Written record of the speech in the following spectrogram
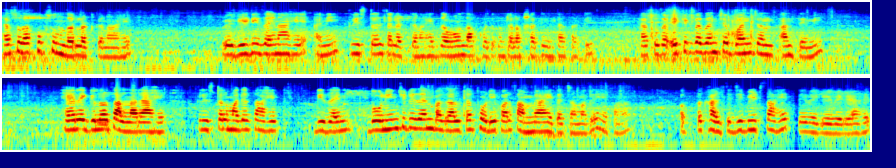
ह्यासुद्धा खूप सुंदर लटकन आहेत. वेगळी डिझाईन आहे आणि क्रिस्टलच्या लटकन आहेत जवळून दाखवते तुमच्या लक्षात येईल त्यासाठी. ह्या सुद्धा एक एक डझनचे बंच आणते मी. ह्या रेग्युलर चालणाऱ्या आहेत. क्रिस्टलमध्येच आहेत. डिझाईन दोन्हींची डिझाईन बघाल तर थोडीफार साम्य आहे त्याच्यामध्ये. हे पहा. फक्त खालचे जे बीट्स आहेत ते वेगळे वेगळे आहेत.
